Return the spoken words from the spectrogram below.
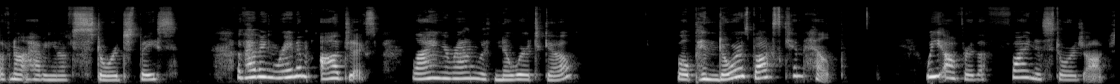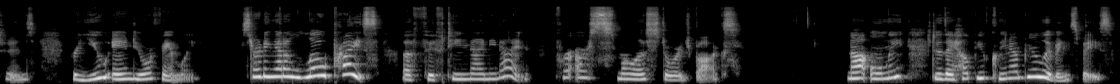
of not having enough storage space? Of having random objects lying around with nowhere to go? Well, Pandora's Box can help. We offer the finest storage options for you and your family, starting at a low price of $15.99 for our smallest storage box. Not only do they help you clean up your living space,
